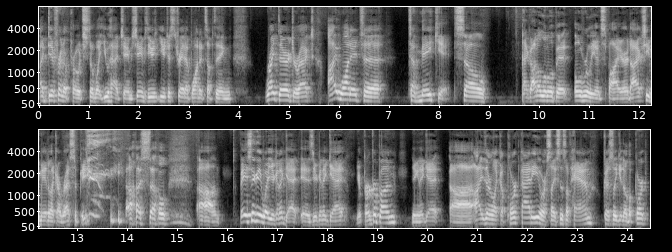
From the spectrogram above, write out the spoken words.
a different approach to what you had, James. James, you you just straight up wanted something right there, direct. I wanted to to make it, so I got a little bit overly inspired. I actually made like a recipe. uh, so um, basically what you're gonna get is you're gonna get your burger bun you're gonna get uh, either like a pork patty or slices of ham because like you know the pork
